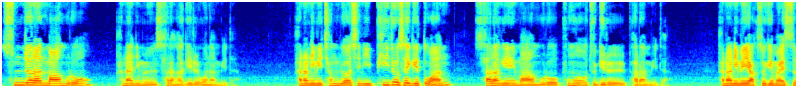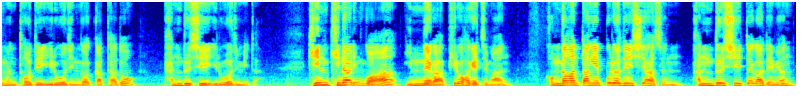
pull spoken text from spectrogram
순전한 마음으로 하나님을 사랑하기를 원합니다. 하나님이 창조하신 이 피조 세계 또한 사랑의 마음으로 품어주기를 바랍니다. 하나님의 약속의 말씀은 더디 이루어진 것 같아도 반드시 이루어집니다. 긴 기다림과 인내가 필요하겠지만 건강한 땅에 뿌려진 씨앗은 반드시 때가 되면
